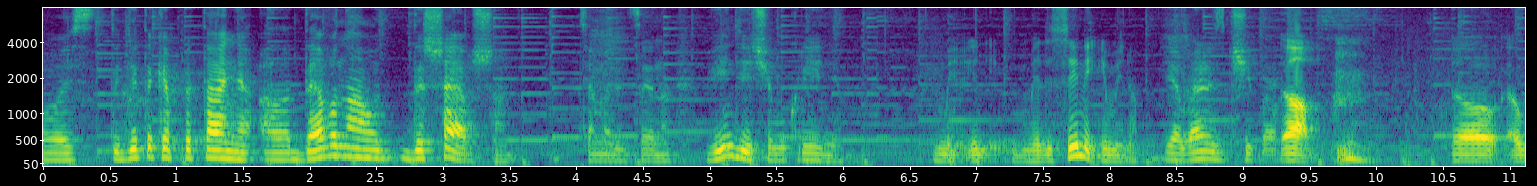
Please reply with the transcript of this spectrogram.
Ось тоді таке питання: а де вона от дешевша, ця медицина? В Індії чи в Україні? М- in- Медицины именно. Yeah, where is cheaper? А, э, э,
